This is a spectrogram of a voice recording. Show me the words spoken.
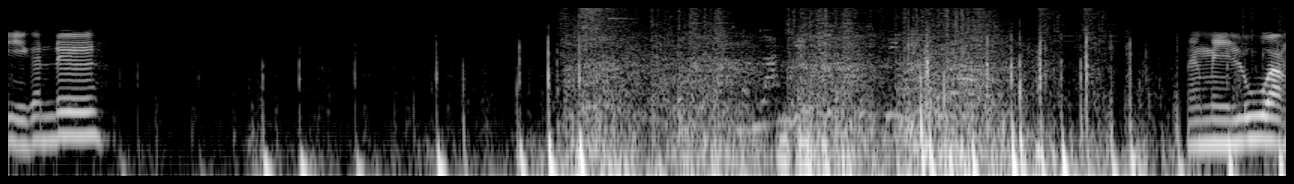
ดีกันเด้อกำลังยึดจุดที่แม่งไม่ล่วง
